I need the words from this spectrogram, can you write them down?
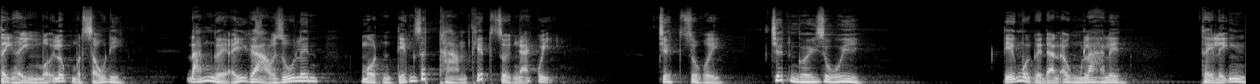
Tình hình mỗi lúc một xấu đi. Đám người ấy gào rú lên một tiếng rất thảm thiết rồi ngã quỵ. Chết rồi, chết người rồi. Tiếng một người đàn ông la lên. Thầy lĩnh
